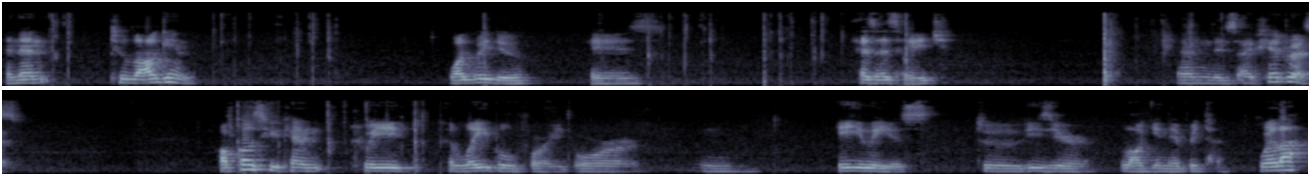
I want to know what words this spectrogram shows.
And then to log in what we do is SSH and this IP address. Of course, you can create a label for it or um, alias to easier log in every time. Voila,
